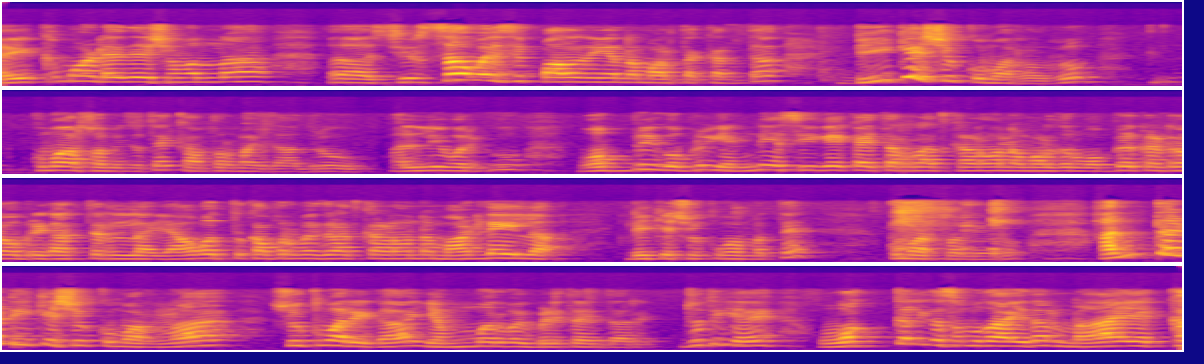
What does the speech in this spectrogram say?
ಹೈಕಮಾಂಡ್ ಆದೇಶವನ್ನ ಶಿರ್ಸಾವಹಿಸಿ ಪಾಲನೆಯನ್ನ ಮಾಡ್ತಕ್ಕಂಥ ಡಿ ಕೆ ಶಿವಕುಮಾರ್ ಅವರು ಕುಮಾರಸ್ವಾಮಿ ಜೊತೆ ಕಾಂಪ್ರಮೈಸ್ ಆದ್ರು. ಅಲ್ಲಿವರೆಗೂ ಒಬ್ರಿಗೊಬ್ರು ಎಣ್ಣೆ ಸೀಗೆ ಕಾಯ್ತಾರ ರಾಜಕಾರಣವನ್ನ ಮಾಡಿದ್ರು. ಒಬ್ರು ಕಂಡ್ರೆ ಒಬ್ರಿಗೆ ಆಗ್ತಿರಲಿಲ್ಲ. ಯಾವತ್ತು ಕಾಂಪ್ರಮೈಸ್ ರಾಜಕಾರಣವನ್ನ ಮಾಡಲೇ ಇಲ್ಲ ಡಿ ಕೆ ಶಿವಕುಮಾರ್ ಮತ್ತೆ ಕುಮಾರಸ್ವಾಮಿ ಅವರು. ಅಂತ ಡಿ ಕೆ ಶಿವಕುಮಾರ್ನ ಶಿವಕುಮಾರ್ ಈಗ ಎಮ್ಮರವಾಗಿ ಬೆಳೀತಾ ಇದ್ದಾರೆ. ಜೊತೆಗೆ ಒಕ್ಕಲಿಗ ಸಮುದಾಯದ ನಾಯಕ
